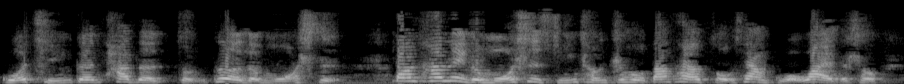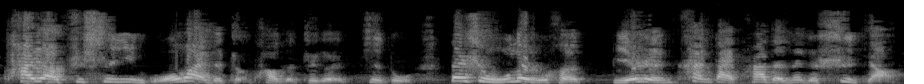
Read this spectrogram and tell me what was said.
国情跟它的整个的模式。当他那个模式形成之后，当他要走向国外的时候，他要去适应国外的整套的这个制度。但是无论如何，别人看待他的那个视角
